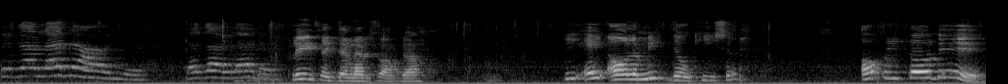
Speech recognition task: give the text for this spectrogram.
They got leather on you. They got leather. Please take that lettuce off there. He ate all the meat though, Keisha. Oh, he sure did.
